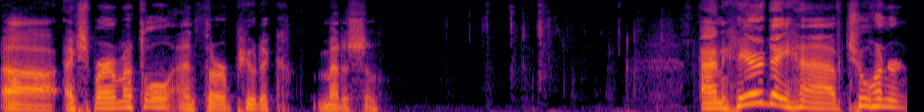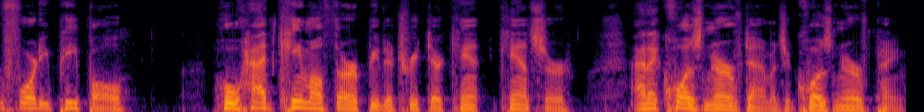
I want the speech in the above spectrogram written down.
uh, experimental and therapeutic medicine. And here they have 240 people who had chemotherapy to treat their can- cancer, and it caused nerve damage, it caused nerve pain.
